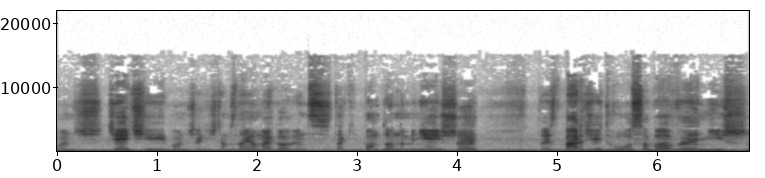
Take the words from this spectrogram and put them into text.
bądź dzieci, bądź jakiś tam znajomego, więc taki ponton mniejszy to jest bardziej dwuosobowy niż e,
